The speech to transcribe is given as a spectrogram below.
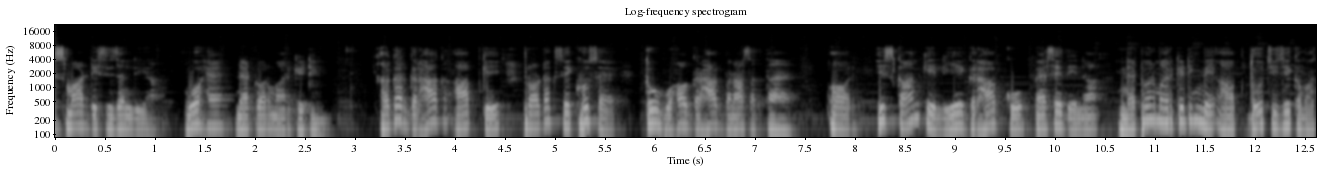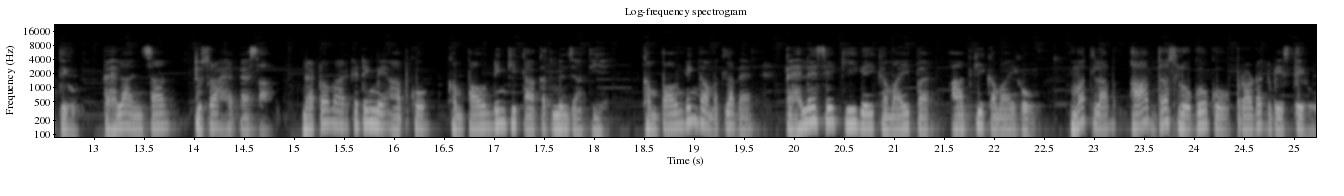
स्मार्ट डिसीज़न लिया, वो है नेटवर्क मार्केटिंग अगर ग्राहक आपके प्रोडक्ट से खुश है तो वह ग्राहक बना सकता है। और इस काम के लिए ग्राहक को पैसे देना नेटवर्क मार्केटिंग में आप दो चीज़ें कमाते हो। पहला इंसान, दूसरा है पैसा। नेटवर्क मार्केटिंग में आपको कंपाउंडिंग की ताकत मिल जाती है। कंपाउंडिंग का मतलब है, पहले से की गई कमाई पर आपकी कमाई हो। मतलब आप 10 लोगों को प्रोडक्ट बेचते हो,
